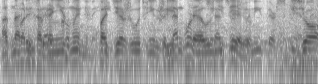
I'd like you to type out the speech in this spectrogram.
однако их организмы поддерживают в них жизнь целую неделю. Все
